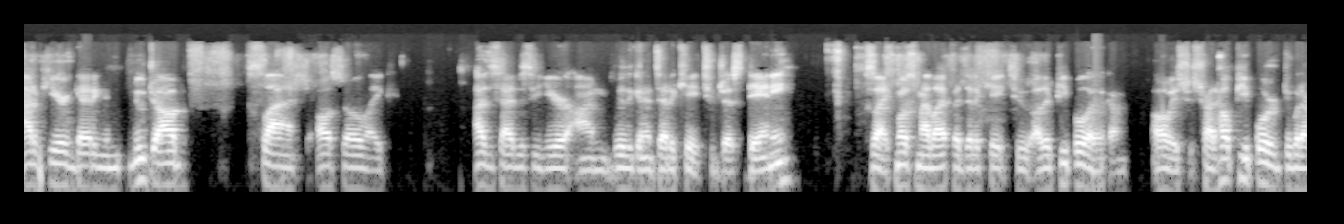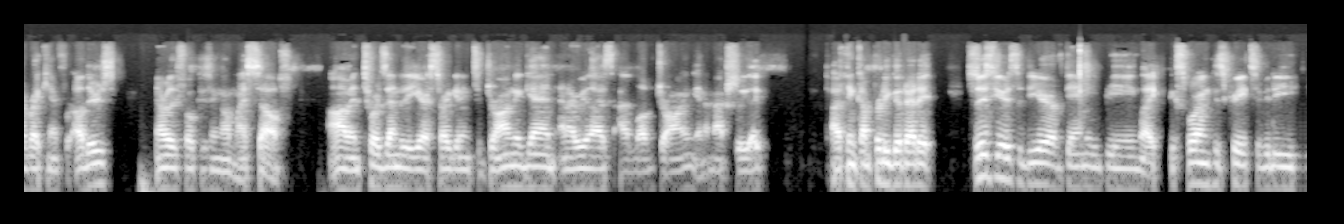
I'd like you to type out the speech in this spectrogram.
out of here and getting a new job, slash also like, I decided this year I'm really going to dedicate to just Danny because like most of my life I dedicate to other people. Like I'm always just try to help people or do whatever I can for others, not really focusing on myself. Um, and towards the end of the year, I started getting to drawing again, and I realized I love drawing, and I'm actually like, I think I'm pretty good at it. So this year is the year of Danny being like exploring his creativity,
